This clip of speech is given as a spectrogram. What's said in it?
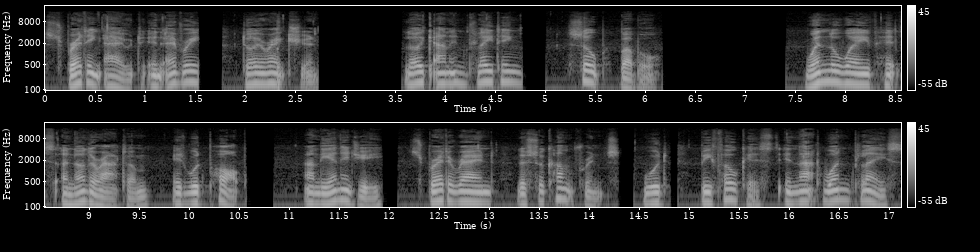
spreading out in every direction like an inflating soap bubble. When the wave hits another atom, it would pop, and the energy spread around the circumference would be focused in that one place,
